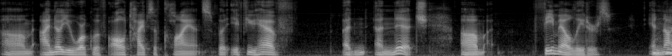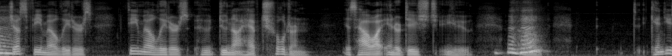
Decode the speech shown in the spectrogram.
Um, I know you work with all types of clients, but if you have a, a niche, um, female leaders, and not Mhm. just female leaders, female leaders who do not have children is how I introduced you. Mhm. Um, can you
